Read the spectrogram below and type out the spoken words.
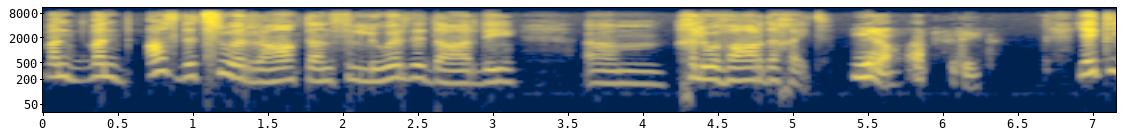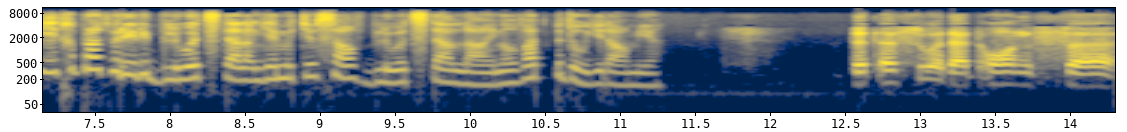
Want want as dit so raak dan verloor dit daardie um geloofwaardigheid. Ja, ja, absoluut. Jy het jy het gepraat oor hierdie blootstelling, jy moet jouself blootstel Lionel. Wat bedoel jy daarmee? Dit is so dat ons uh,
